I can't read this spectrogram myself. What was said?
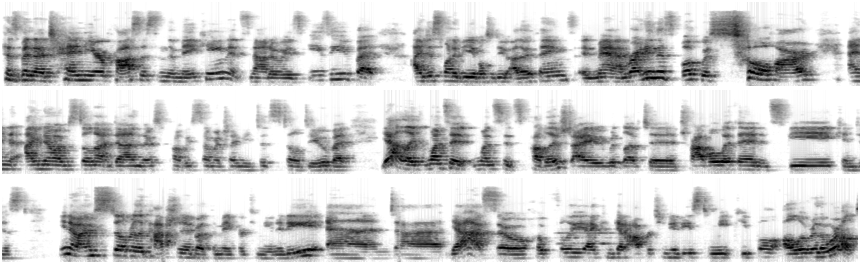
has been a 10 year process in the making. It's not always easy, but I just want to be able to do other things. And man, writing this book was so hard. And I know I'm still not done. There's probably so much I need to still do. But yeah, like once it once it's published, I would love to travel with it and speak and just you know, I'm still really passionate about the maker community. And uh, yeah, so hopefully I can get opportunities to meet people all over the world.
